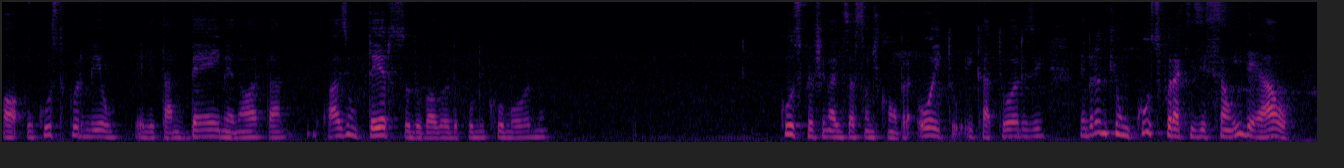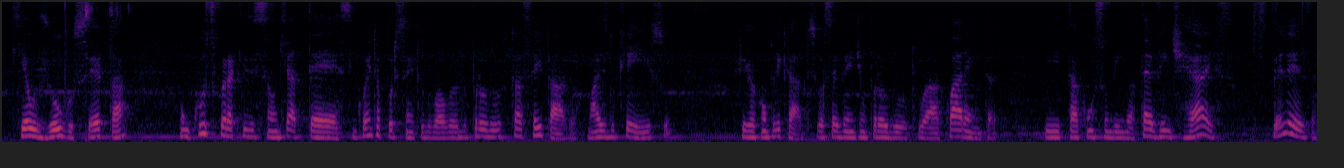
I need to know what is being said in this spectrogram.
Ó, o custo por mil ele está bem menor, tá? Quase um terço do valor do público morno. Custo por finalização de compra 8 e 14. Lembrando que um custo por aquisição ideal, que eu julgo ser, tá? Um custo por aquisição de até 50% do valor do produto está aceitável. Mais do que isso, fica complicado. Se você vende um produto a 40 e está consumindo até 20 reais, beleza,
